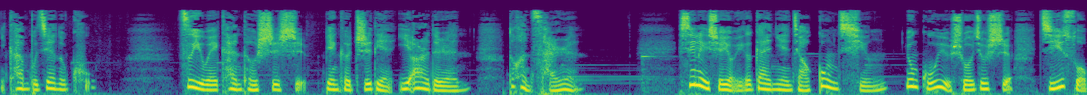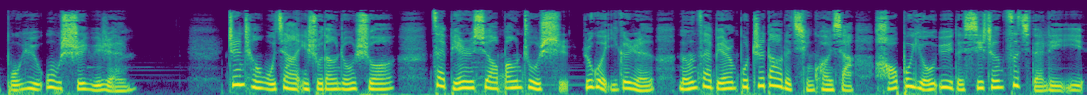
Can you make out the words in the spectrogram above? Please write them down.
你看不见的苦，自以为看透世事便可指点一二的人，都很残忍。心理学有一个概念叫共情，用古语说就是“己所不欲，勿施于人”。《真诚无价》一书当中说，在别人需要帮助时，如果一个人能在别人不知道的情况下，毫不犹豫的牺牲自己的利益，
